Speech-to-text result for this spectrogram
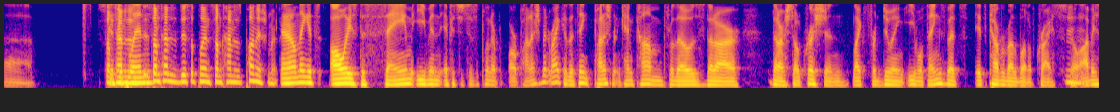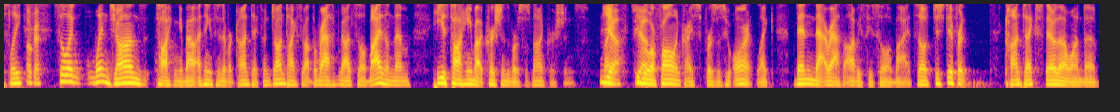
uh, Sometimes Discipline. it's, sometimes it's discipline, sometimes it's punishment. And I don't think it's always the same, even if it's just discipline or, or punishment, right? Because I think punishment can come for those that are that are still Christian, like for doing evil things, but it's it's covered by the blood of Christ still, obviously. Mm-hmm. Okay. So like when John's talking about, I think it's in a different context. When John talks about the wrath of God still abides on them, he's talking about Christians versus non-Christians. right? Yeah, So people yeah. who are following Christ versus who aren't. Like then that wrath obviously still abides. So just different contexts there that I wanted to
